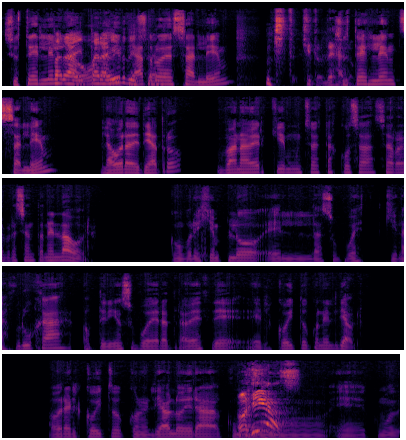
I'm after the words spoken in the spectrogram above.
si ustedes leen Para- la obra para de ir, teatro de Salem, Chito, chito, si ustedes leen Salem, la obra de teatro, van a ver que muchas de estas cosas se representan en la obra. Como por ejemplo, el, la supuest- que las brujas obtenían su poder a través del el coito con el diablo. Ahora el coito con el diablo era como, eh, como,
